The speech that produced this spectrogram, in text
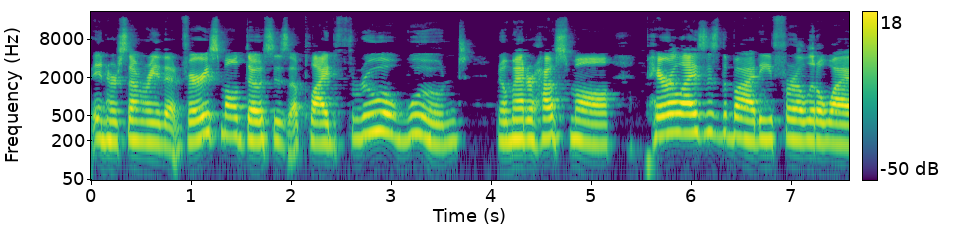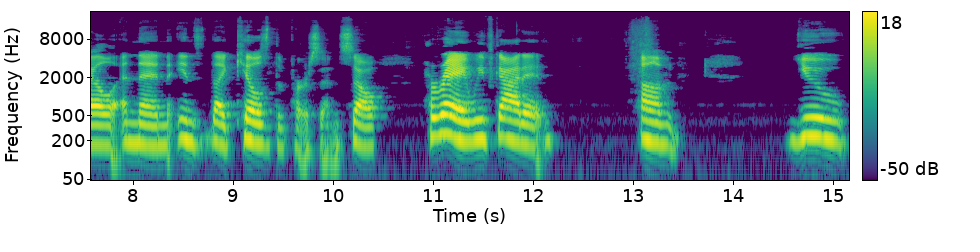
in her summary that very small doses applied through a wound no matter how small, paralyzes the body for a little while and then in like kills the person. So, hooray, we've got it. Um you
